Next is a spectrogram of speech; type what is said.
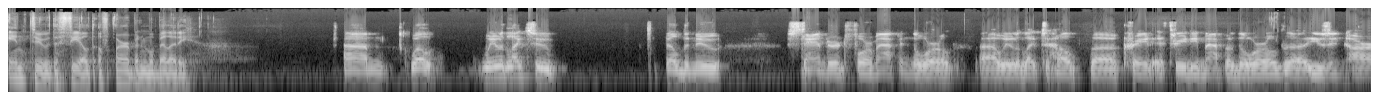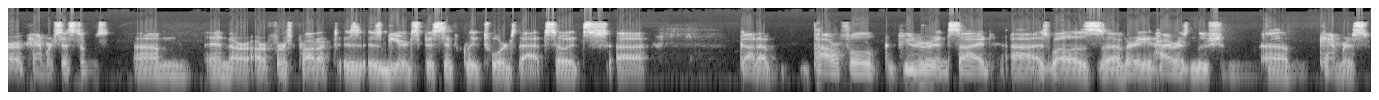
into the field of urban mobility? Um, well, we would like to build a new standard for mapping the world. Uh, we would like to help uh, create a 3D map of the world uh, using our camera systems. Um, and our, our first product is, is geared specifically towards that. So it's uh, got a powerful computer inside, uh, as well as uh, very high resolution um, cameras,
